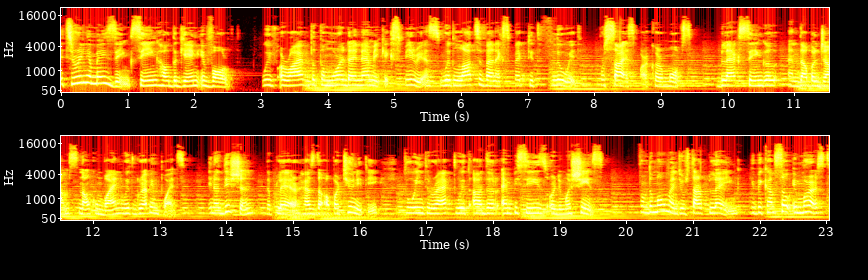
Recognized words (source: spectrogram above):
It's really amazing seeing how the game evolved. We've arrived at a more dynamic experience with lots of unexpected, fluid, precise parkour moves black single and double jumps now combined with grabbing points. In addition, the player has the opportunity to interact with other NPCs or the machines. From the moment you start playing, you become so immersed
